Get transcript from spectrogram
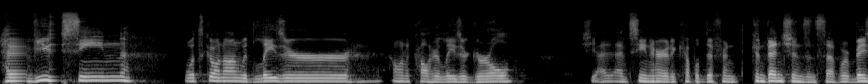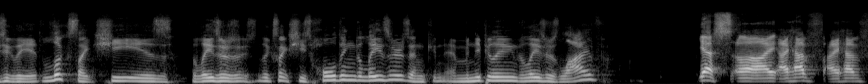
have you seen what's going on with laser i want to call her laser girl she I, have seen her at a couple different conventions and stuff where basically it looks like she is the lasers looks like she's holding the lasers and, and manipulating the lasers live. Yes uh, I, I have i have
